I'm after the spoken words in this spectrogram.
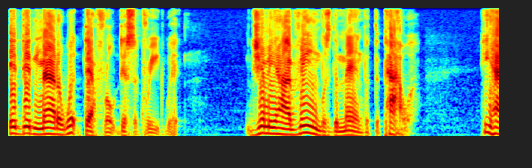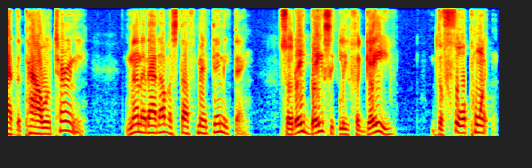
It didn't matter what Death Row disagreed with. Jimmy Iovine was the man with the power. He had the power of attorney. None of that other stuff meant anything. So they basically forgave the four point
